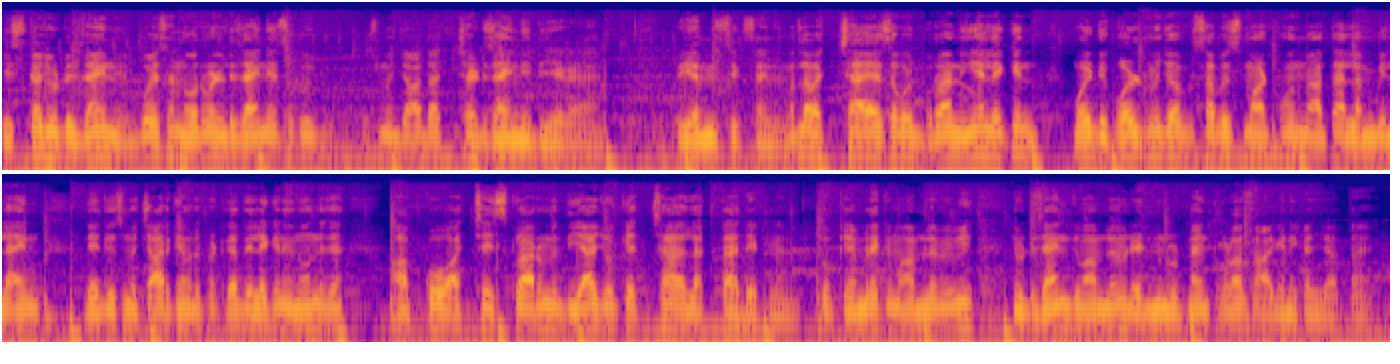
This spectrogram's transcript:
इसका जो डिज़ाइन है, वो ऐसा नॉर्मल डिज़ाइन है, ऐसा कोई उसमें ज़्यादा अच्छा डिज़ाइन नहीं दिया गया है रियल मी सिक्स आई में। मतलब अच्छा है, ऐसा कोई बुरा नहीं है, लेकिन वही डिफ़ॉल्ट में जो सब स्मार्टफ़ोन में आता है, लंबी लाइन दे दी, उसमें चार कैमरे फिट कर दिए, लेकिन इन्होंने आपको अच्छा स्क्वायर में दिया जो कि अच्छा लगता है देखने में। तो कैमरे के मामले में भी, जो डिज़ाइन के मामले में रेडमी नोट नाइन थोड़ा सा आगे निकल जाता है।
